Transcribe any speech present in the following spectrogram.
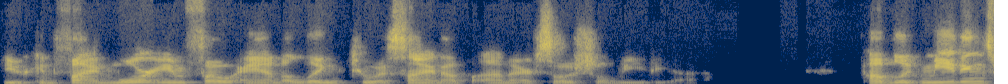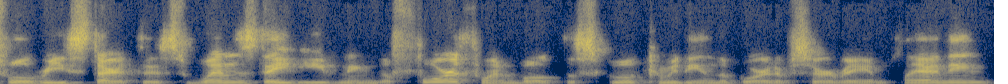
You can find more info and a link to a sign up on our social media. Public meetings will restart this Wednesday evening, the 4th, when both the school committee and the Board of Survey and Planning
